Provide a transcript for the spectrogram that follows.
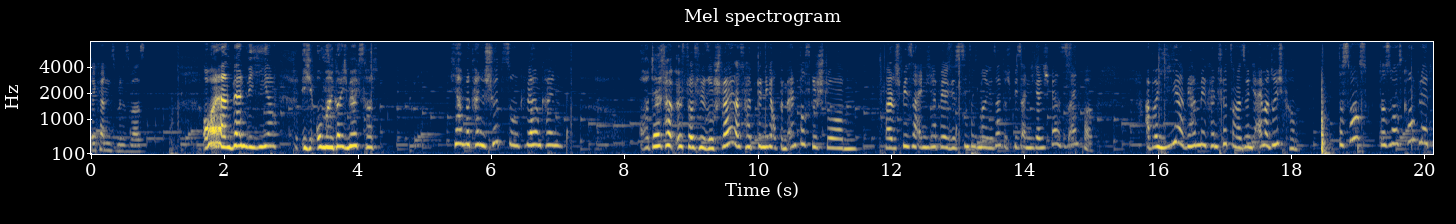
Der kann zumindest was. Oh, dann werden wir hier. Ich. Oh mein Gott, ich merk's gerade. Hier haben wir keine Schützung. Wir haben keinen. Oh, deshalb ist das hier so schwer. Deshalb bin ich auch beim Endboss gestorben. Weil das Spiel ist ja eigentlich, ich habe ja das Mal gesagt, das Spiel ist eigentlich gar nicht schwer, das ist einfach. Aber hier, wir haben hier keine Schützung, also wenn die einmal durchkommen. Das war's, das war's komplett.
